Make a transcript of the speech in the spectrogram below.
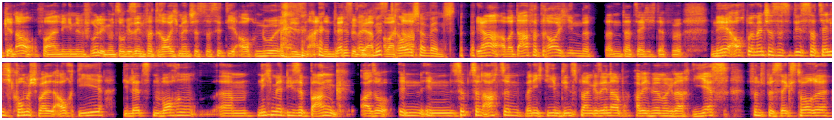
Genau, vor allen Dingen in dem Frühling. Und so gesehen vertraue ich Manchester City auch nur in diesem einen du Wettbewerb. Bist ein misstrauischer da, Mensch. ja, aber da vertraue ich ihnen dann tatsächlich dafür. Nee, auch bei Manchester City ist es tatsächlich tatsächlich komisch, weil auch die die letzten Wochen ähm, nicht mehr diese Bank, also in, in 17, 18, wenn ich die im Dienstplan gesehen habe, habe ich mir immer gedacht, yes, fünf bis sechs Tore,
